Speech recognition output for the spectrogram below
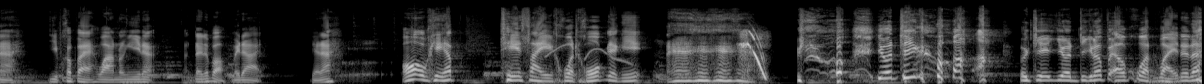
อะ หยิบเข้าไปวางตรงนี้นะ ได้หรือเปล่า ไม่ได้ เดี๋ยวนะ อ๋อ โอเคครับ เทใส่ขวดโคกอย่างนี้อ่าโยนทิ้ง เคโยนทิ้งแล้วไปเอาขวดไหวด้วยนะ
